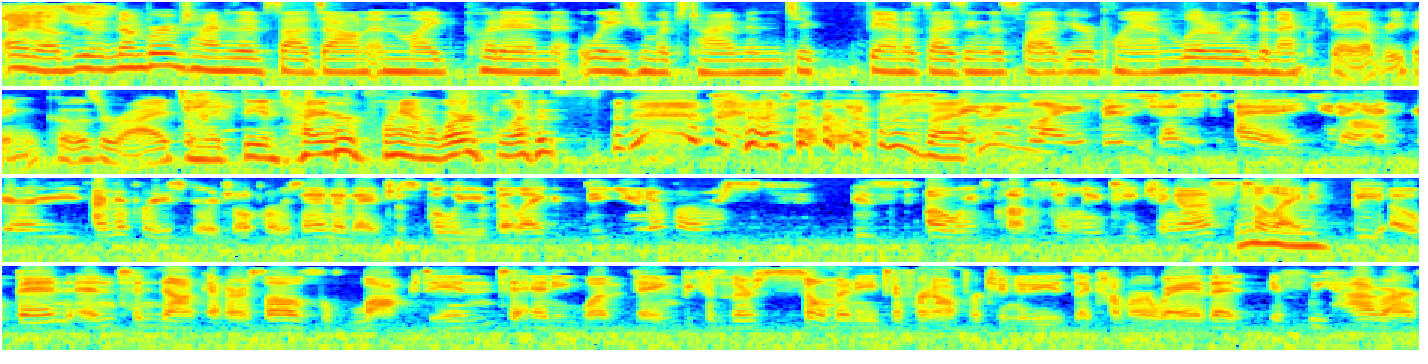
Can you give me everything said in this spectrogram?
I know the number of times I've sat down and like put in way too much time into fantasizing this five year plan. Literally the next day, everything goes awry to make the entire plan worthless. totally. but I think life is just, a, you know, I'm very, I'm a pretty spiritual person, and I just believe that like the universe is always constantly teaching us to mm-hmm. like be open and to not get ourselves locked into any one thing because there's so many different opportunities that come our way that if we have our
